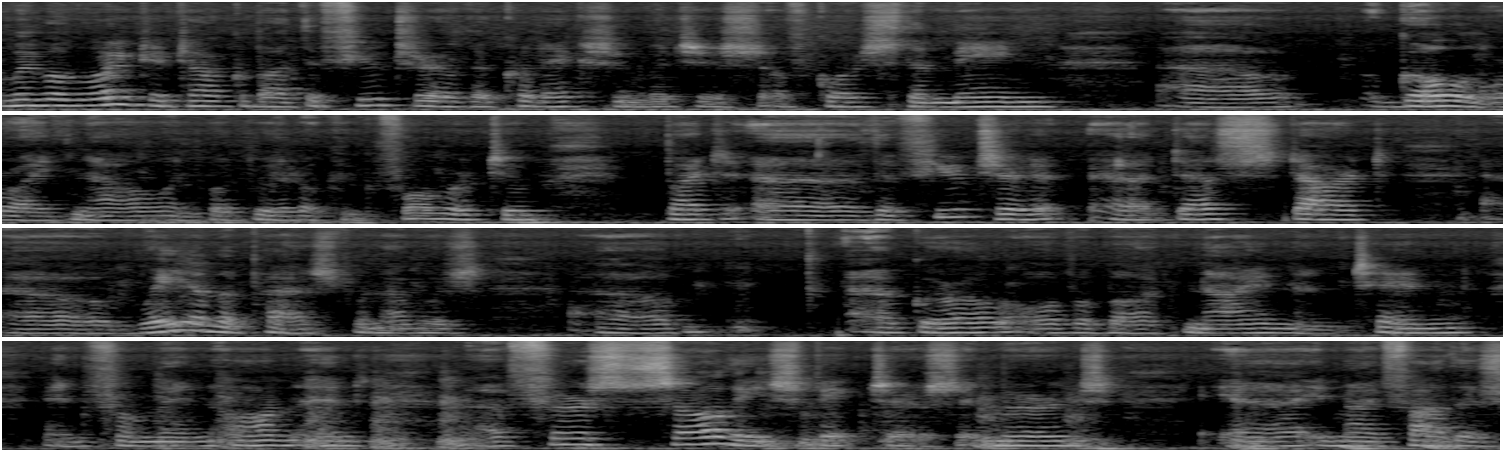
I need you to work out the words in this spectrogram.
we were going to talk about the future of the collection, which is, of course, the main uh, goal right now and what we're looking forward to. But uh, the future uh, does start uh, way in the past when I was um, a girl of about nine and ten, and from then on, and uh, first saw these pictures emerge in my father's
